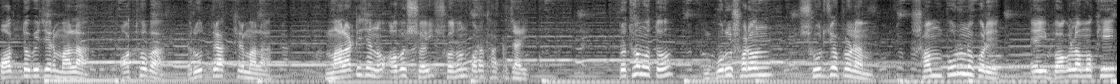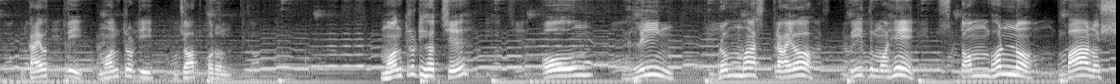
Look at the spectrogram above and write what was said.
পদ্মবীজের মালা অথবা রুদ্রাক্ষের মালা। মালাটি যেন অবশ্যই শোধন করা থাকা যায় প্রথমত গুরুশরণ সূর্য প্রণাম সম্পূর্ণ করে এই বগলামুখী গায়ত্রী মন্ত্রটি জপ করুন। মন্ত্রটি হচ্ছে ওং হ্লিং ব্রহ্মাস্ত্রায় বিদমহে স্তম্ভন্ন বানস্য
